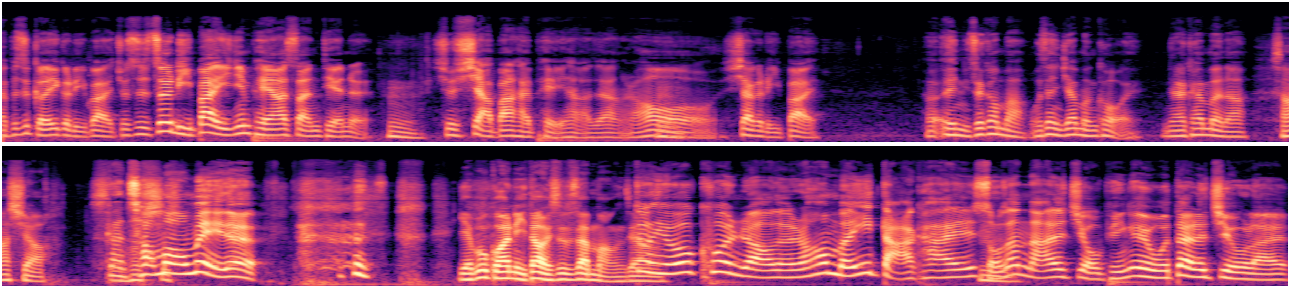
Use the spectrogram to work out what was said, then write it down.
哎、不是隔一个礼拜，就是这个礼拜已经陪他三天了。嗯就下班还陪他这样，然后下个礼拜，呃，哎、你在干嘛？我在你家门口、哎，你来开门啊！傻小，干超冒昧的，也不管你到底是不是在忙这样。对，有困扰的。然后门一打开，手上拿着酒瓶，哎、我带了酒来，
